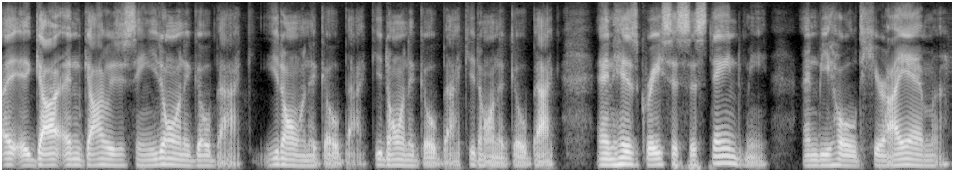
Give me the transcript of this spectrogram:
I God and God was just saying, you don't want to go back. You don't want to go back. You don't want to go back. You don't want to go back. And His grace has sustained me, and behold, here I am.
